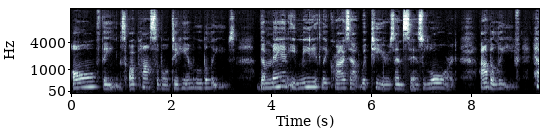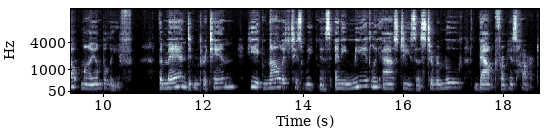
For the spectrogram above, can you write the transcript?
all things are possible to him who believes. The man immediately cries out with tears and says, Lord, I believe, help my unbelief. The man didn't pretend. He acknowledged his weakness and immediately asked Jesus to remove doubt from his heart.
